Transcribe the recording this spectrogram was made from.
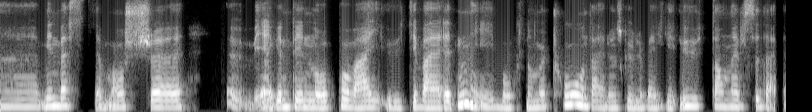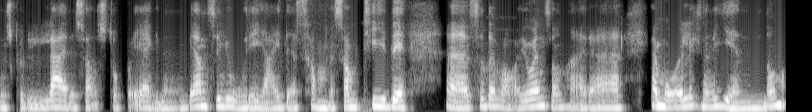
eh, min bestemors uh, Eh, egentlig nå på vei ut i verden i bok nummer to, der hun skulle velge utdannelse, der hun skulle lære seg å stå på egne ben, så gjorde jeg det samme samtidig. Eh, så det var jo en sånn her eh, Jeg må jo liksom gjennom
